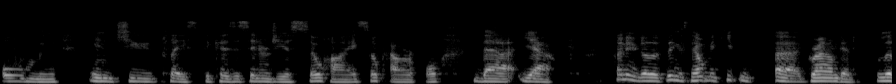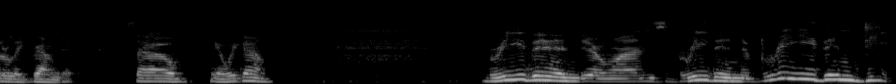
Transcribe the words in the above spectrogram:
hold me into place because this energy is so high, so powerful that, yeah, I need other things to help me keep me uh, grounded, literally grounded. So here we go. Breathe in, dear ones. Breathe in. Breathe in deep.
